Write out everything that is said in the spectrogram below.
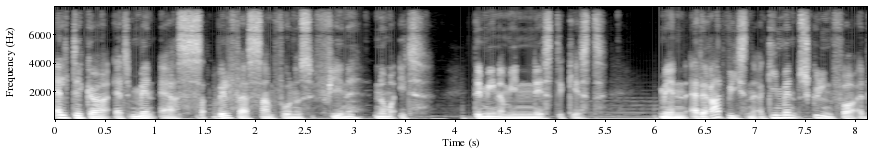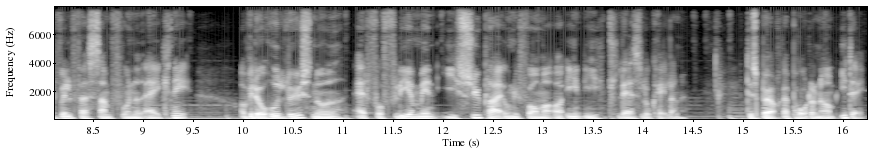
Alt det gør, at mænd er velfærdssamfundets fjende nummer et. Det mener min næste gæst. Men er det retvisende at give mænd skylden for, at velfærdssamfundet er i knæ? Og vil det overhovedet løse noget at få flere mænd i sygeplejeuniformer og ind i klasselokalerne? Det spørger reporterne om i dag.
